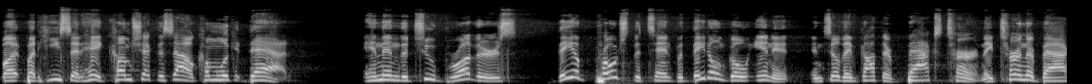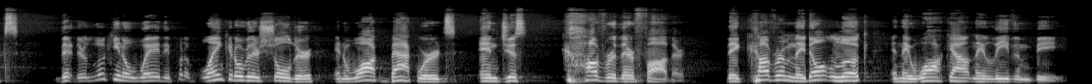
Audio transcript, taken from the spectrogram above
But, but he said, hey, come check this out. Come look at dad. And then the two brothers, they approach the tent, but they don't go in it until they've got their backs turned. They turn their backs, they're looking away, they put a blanket over their shoulder and walk backwards and just cover their father. They cover him, they don't look, and they walk out and they leave him be.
